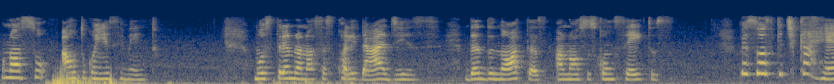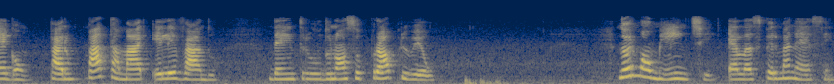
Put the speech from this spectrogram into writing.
o nosso autoconhecimento, mostrando as nossas qualidades, dando notas aos nossos conceitos. Pessoas que te carregam para um patamar elevado dentro do nosso próprio eu. Normalmente elas permanecem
